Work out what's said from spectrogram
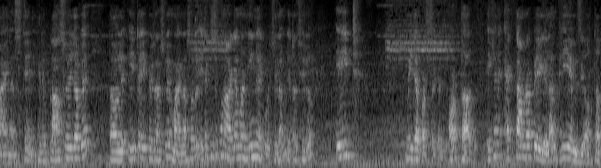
মাইনাস টেন এখানে প্লাস হয়ে যাবে। তাহলে এই টাইপের আসলে মাইনাস হবে। এটা কিছুক্ষণ আগে আমরা নির্ণয় করছিলাম, যেটা ছিল এইট মিটার পার সেকেন্ড অর্থাৎ এখানে একটা আমরা পেয়ে গেলাম ভিএমজি অর্থাৎ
